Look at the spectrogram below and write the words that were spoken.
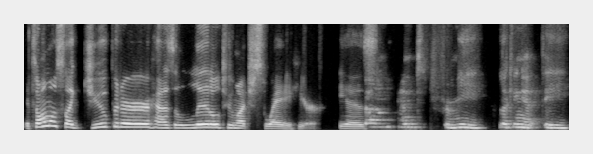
it's almost like Jupiter has a little too much sway here. Is Um, and for me, looking at the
